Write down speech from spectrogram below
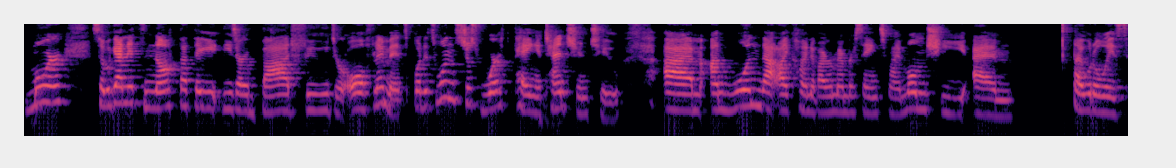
more. So again, it's not that they these are bad foods or off limits, but it's ones just worth paying attention to. Um, and one that I kind of I remember saying to my mum, she um, I would always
